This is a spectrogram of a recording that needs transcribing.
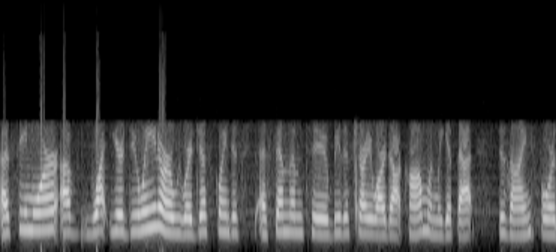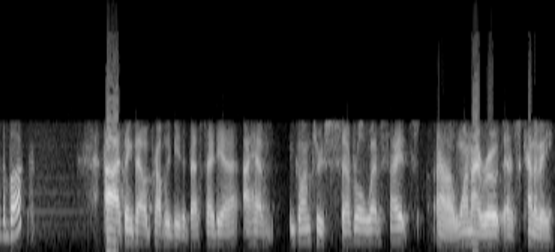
uh, see more of what you're doing, or we were just going to uh, send them to BeTheStarYouAre.com when we get that designed for the book? Uh, I think that would probably be the best idea. I have gone through several websites. Uh, one I wrote as kind of a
